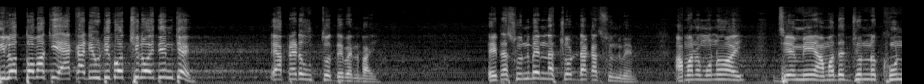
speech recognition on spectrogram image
তিলোত্তমা কি একা ডিউটি করছিল ওই দিনকে? এ আপনার একটা উত্তর দেবেন ভাই। এটা শুনবেন না, চোর ডাকাত শুনবেন। আমার মনে হয় যে মেয়ে আমাদের জন্য খুন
